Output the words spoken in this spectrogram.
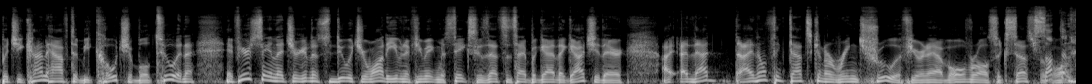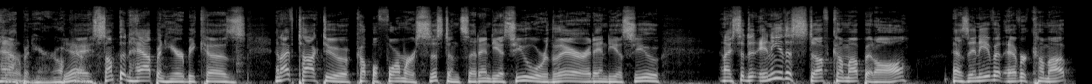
but you kind of have to be coachable too. And if you're saying that you're going to do what you want, even if you make mistakes, because that's the type of guy that got you there, I, I, that I don't think that's going to ring true if you're going to have overall success. For the something long term. happened here. Okay, Yeah. something happened here because, and I've talked to a couple former assistants at NDSU were there at NDSU, and I said, did any of this stuff come up at all? Has any of it ever come up?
